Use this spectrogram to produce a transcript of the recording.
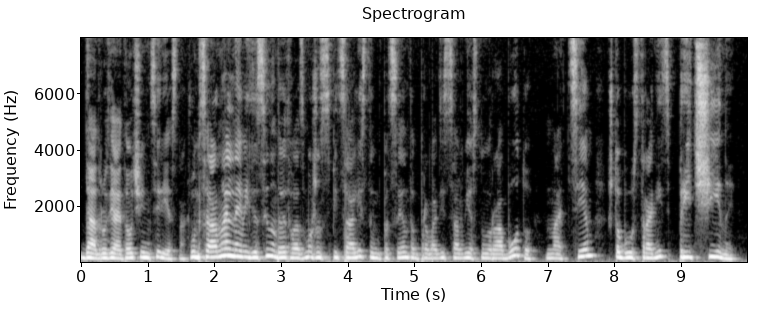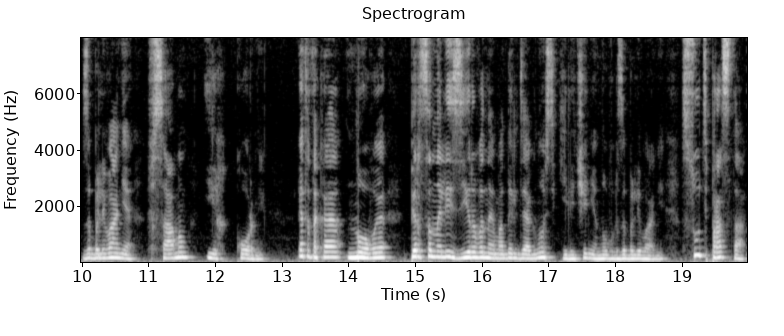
Да, друзья, это очень интересно. Функциональная медицина дает возможность специалистам и пациентам проводить совместную работу над тем, чтобы устранить причины заболевания в самом их корне. Это такая новая персонализированная модель диагностики и лечения новых заболеваний. Суть проста.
